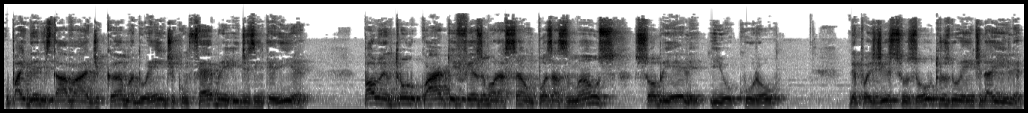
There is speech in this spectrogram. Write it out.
O pai dele estava de cama, doente, com febre e disenteria. Paulo entrou no quarto e fez uma oração, pôs as mãos sobre ele e o curou. Depois disso, os outros doentes da ilha,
